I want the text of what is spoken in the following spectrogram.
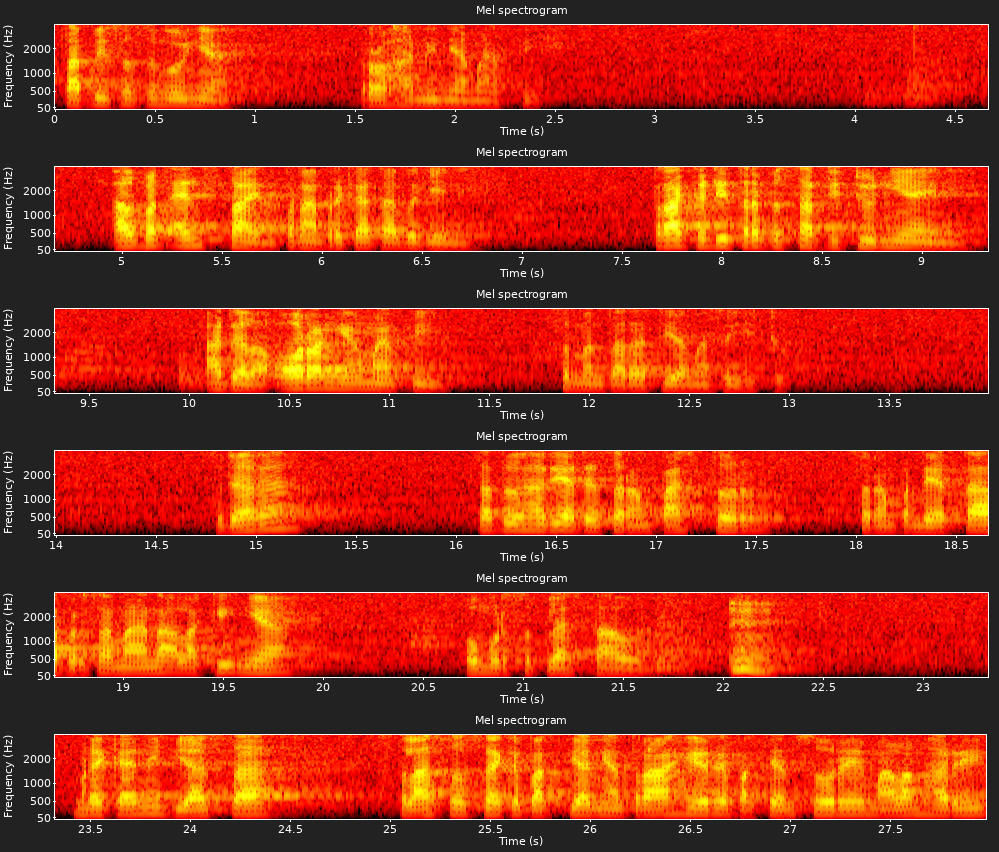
tapi sesungguhnya rohaninya mati. Albert Einstein pernah berkata begini, tragedi terbesar di dunia ini adalah orang yang mati sementara dia masih hidup. Saudara, satu hari ada seorang pastor, seorang pendeta bersama anak lakinya, umur 11 tahun. Mereka ini biasa setelah selesai kebaktian yang terakhir, kebaktian sore, malam hari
